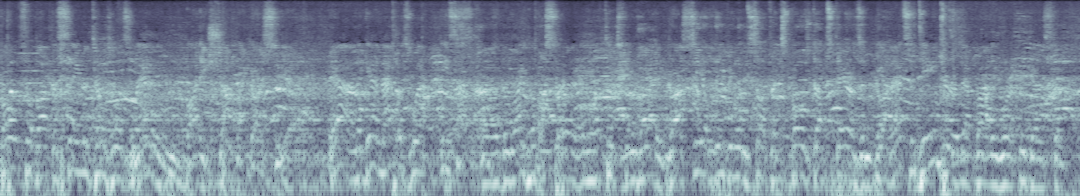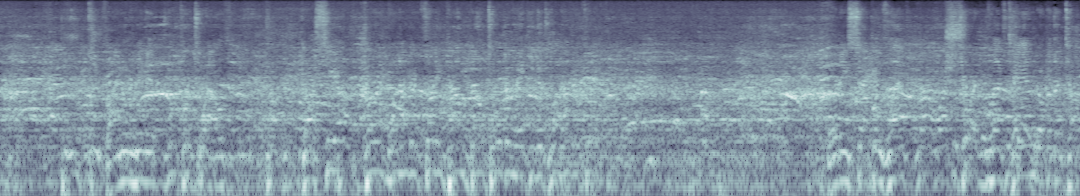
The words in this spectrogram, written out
both about the same in terms of what's landing. Body shot by Garcia. Yeah, and again, that was what Isaac, uh, the right hooks uh, and left hooks were yet, right. Garcia leaving himself exposed upstairs and Yeah, that's the danger of that body work against him. Final minute for 12. Garcia, current 130-pound belt 30 seconds left. Short left hand over the top.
